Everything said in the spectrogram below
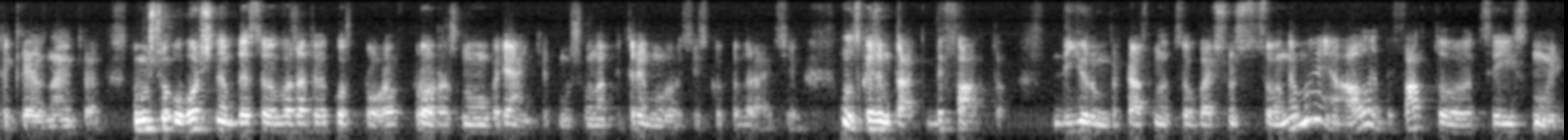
таке, знаєте, тому що Угорщина буде себе вважати також в програшному варіанті, тому що вона підтримувала Російську Федерацію. Ну скажімо так, де факто, де Юром прекрасно це бачимо, що цього немає, але де факто це існує.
